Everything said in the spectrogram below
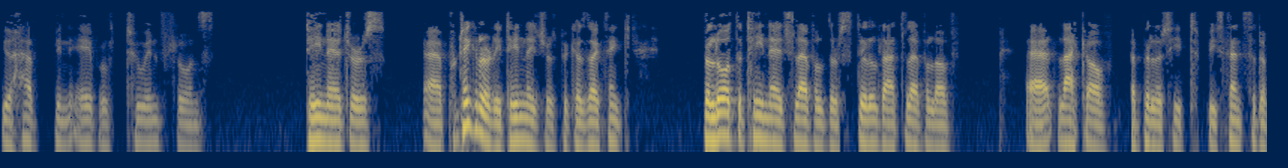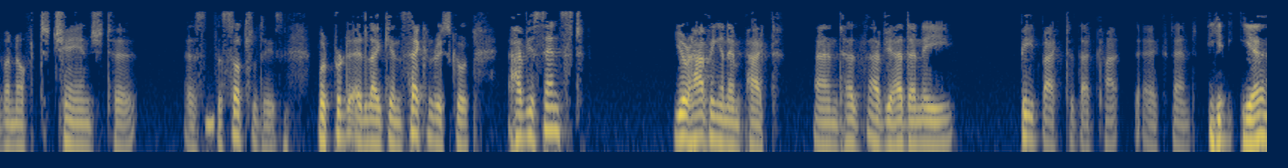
you have been able to influence teenagers, uh, particularly teenagers, because I think below the teenage level, there's still that level of uh, lack of ability to be sensitive enough to change to uh, the subtleties. But like in secondary school, have you sensed you're having an impact, and have, have you had any feedback to that extent? Yeah,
